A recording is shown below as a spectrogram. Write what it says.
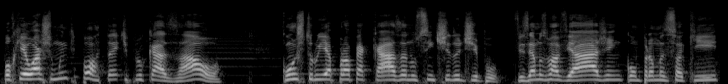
Porque eu acho muito importante pro casal, construir a própria casa no sentido de, tipo, fizemos uma viagem, compramos isso aqui,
